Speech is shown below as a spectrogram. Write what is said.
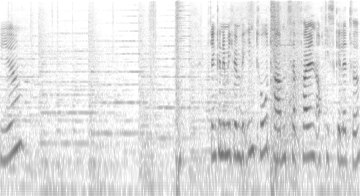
Vier. Ich denke nämlich, wenn wir ihn tot haben, zerfallen auch die Skelette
